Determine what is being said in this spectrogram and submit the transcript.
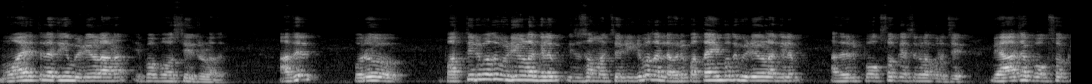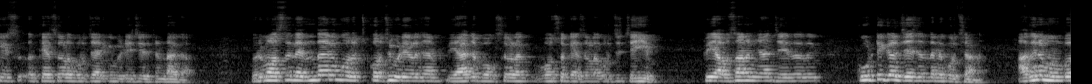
മൂവായിരത്തിലധികം വീഡിയോകളാണ് ഇപ്പോൾ പോസ്റ്റ് ചെയ്തിട്ടുള്ളത്. അതിൽ ഒരു പത്തിരുപത് വീഡിയോകളെങ്കിലും ഇത് സംബന്ധിച്ച് ഒരു ഇരുപതല്ല ഒരു പത്തമ്പത് വീഡിയോകളെങ്കിലും അതിലൊരു പോക്സോ കേസുകളെ കുറിച്ച് വ്യാജ പോക്സോ കേസ് കേസുകളെ കുറിച്ചായിരിക്കും വീഡിയോ ചെയ്തിട്ടുണ്ടാകുക ഒരു മാസത്തിൽ എന്തായാലും കുറച്ച് കുറച്ച് വീഡിയോകൾ ഞാൻ വ്യാജ പോക്സുകളെ പോക്സോ കേസുകളെ കുറിച്ച് ചെയ്യും. ഇപ്പോൾ ഈ അവസാനം ഞാൻ ചെയ്തത് കൂട്ടിക്കൽ ജയചന്ദ്രനെ കുറിച്ചാണ്. അതിനു മുമ്പ്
